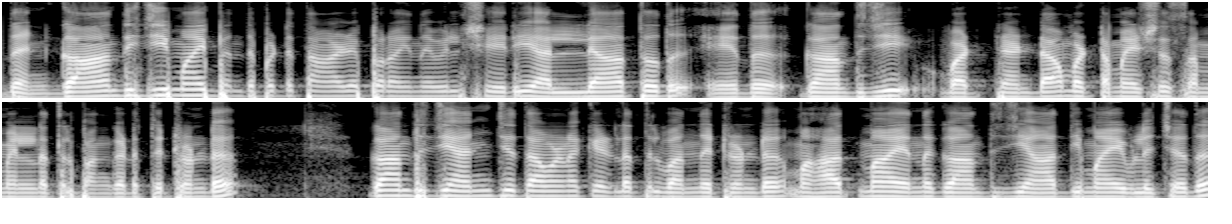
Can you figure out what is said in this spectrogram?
ദെൻ ഗാന്ധിജിയുമായി ബന്ധപ്പെട്ട് താഴെ പറയുന്നവയിൽ ശരിയല്ലാത്തത് ഏത്? ഗാന്ധിജി രണ്ടാം വട്ടമേശ സമ്മേളനത്തിൽ പങ്കെടുത്തിട്ടുണ്ട്. ഗാന്ധിജി അഞ്ച് തവണ കേരളത്തിൽ വന്നിട്ടുണ്ട്. മഹാത്മാ എന്ന് ഗാന്ധിജി ആദ്യമായി വിളിച്ചത്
